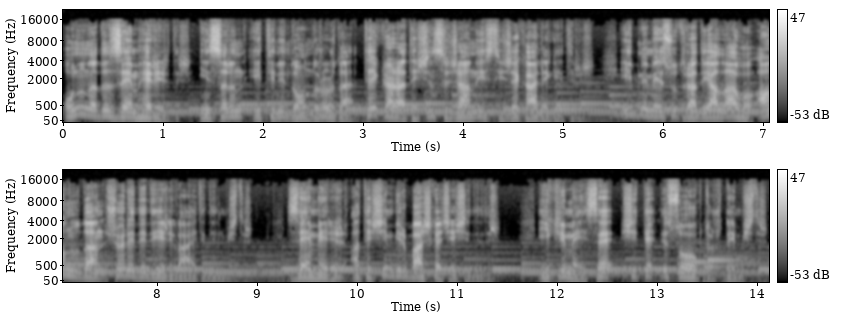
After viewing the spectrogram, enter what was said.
Onun adı zemherirdir. İnsanın etini dondurur da tekrar ateşin sıcağını isteyecek hale getirir. İbni Mesud radıyallahu anhu'dan şöyle dediği rivayet edilmiştir. Zemherir ateşin bir başka çeşididir. İkrime ise şiddetli soğuktur demiştir.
